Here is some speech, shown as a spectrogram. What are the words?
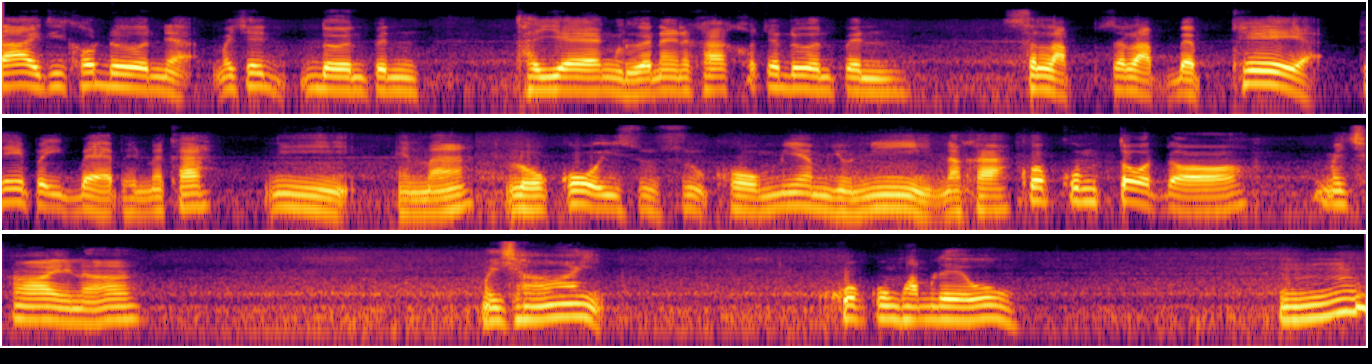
ได้ที่เขาเดินเนี่ย ไม่ใช่เดินเป็นทะแยงหรืออะไรนะคะ เขาจะเดินเป็นสลับสลับแบบเท่อะเท่ไปอีกแบบเห็นไหมคะ นี่เห็นไหมโลโก้อิสุสุโครเมียมอยู่นี่นะคะ ควบคุมโตดหรอ ไม่ใช่นะ ไม่ใช่ ควบคุมความเร็ว อืม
